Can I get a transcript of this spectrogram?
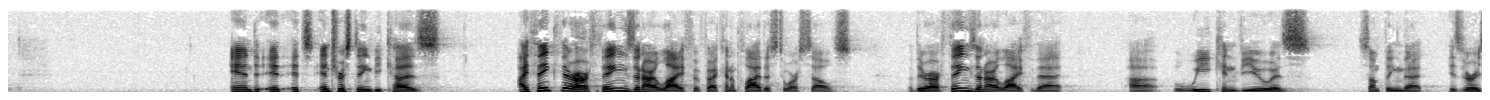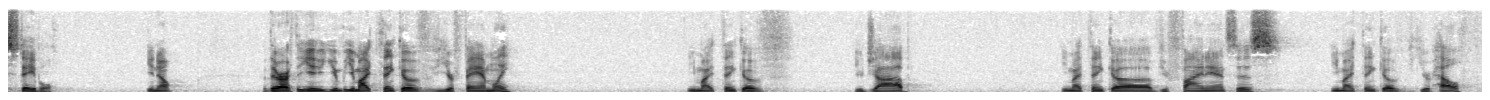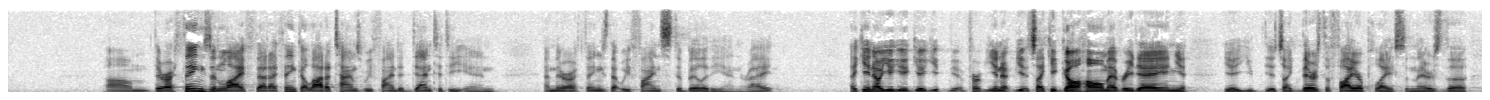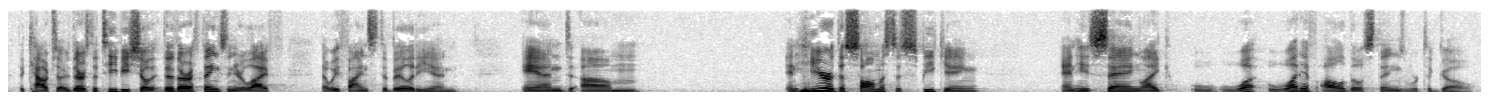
And it, it's interesting because I think there are things in our life, if I can apply this to ourselves, there are things in our life that uh, we can view as something that is very stable. You know? There are th- you, you, you might think of your family, you might think of your job, you might think of your finances, you might think of your health. Um, there are things in life that I think a lot of times we find identity in, and there are things that we find stability in, right? Like, you know, you, you, you, you, for, you know, it's like you go home every day and you, you, you, it's like there's the fireplace and there's the, the couch, there's the TV show. There, there are things in your life that we find stability in. And, um, and here the psalmist is speaking and he's saying, like, what, what if all of those things were to go?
